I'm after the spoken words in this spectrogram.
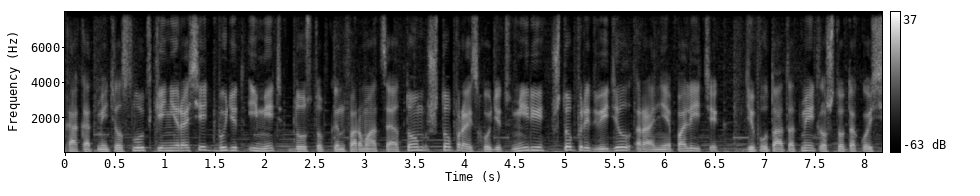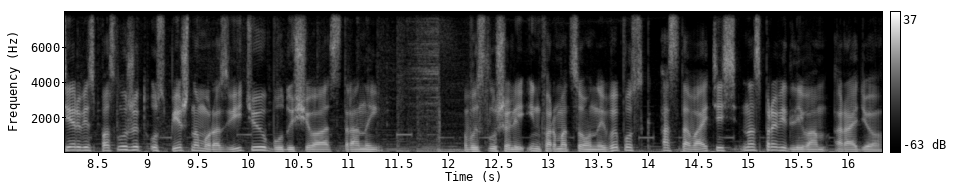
Как отметил Слуцкий, нейросеть будет иметь доступ к информации о том, что происходит в мире, что предвидел ранее политик. Депутат отметил, что такой сервис послужит успешному развитию будущего страны. Вы слушали информационный выпуск. Оставайтесь на справедливом радио.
